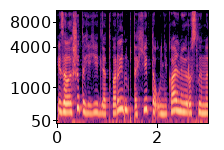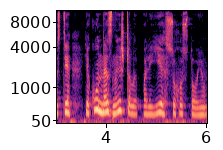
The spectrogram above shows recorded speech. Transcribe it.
і залишити її для тварин, птахів та унікальної рослинності, яку не знищили палії сухостою.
